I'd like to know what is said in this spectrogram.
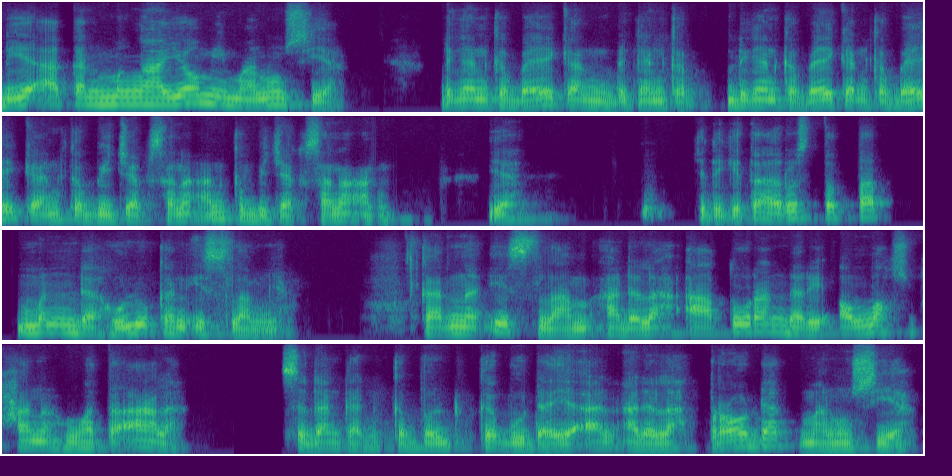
Dia akan mengayomi manusia dengan kebaikan, dengan ke, dengan kebaikan-kebaikan, kebijaksanaan-kebijaksanaan. Ya, jadi kita harus tetap mendahulukan Islamnya. Karena Islam adalah aturan dari Allah Subhanahu wa taala sedangkan kebudayaan adalah produk manusia.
